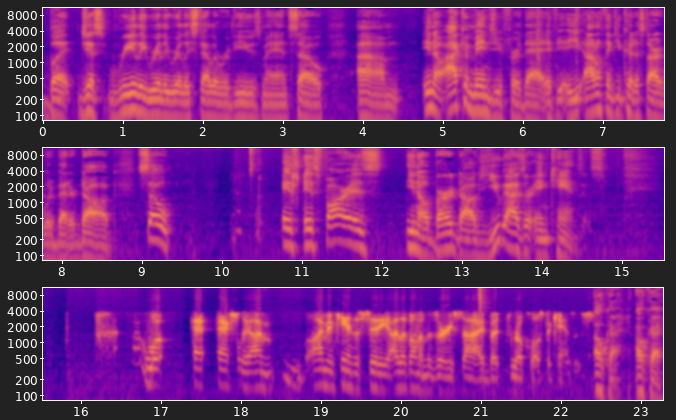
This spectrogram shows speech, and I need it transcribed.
but just really, really, really stellar reviews, man. So, um, you know, I commend you for that. If you, you I don't think you could have started with a better dog. So, as as far as you know, bird dogs, you guys are in Kansas. Well, actually, I'm I'm in Kansas City. I live on the Missouri side, but real close to Kansas. Okay, okay,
